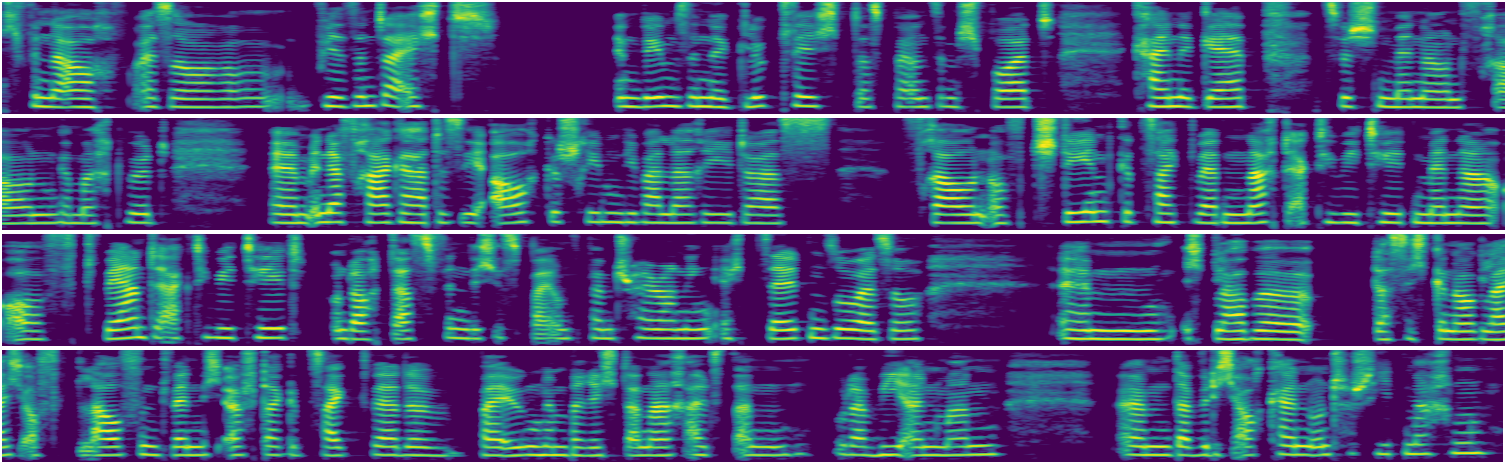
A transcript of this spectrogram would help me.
ich finde auch, also wir sind da echt in dem Sinne glücklich, dass bei uns im Sport keine Gap zwischen Männern und Frauen gemacht wird. Ähm, in der Frage hatte sie auch geschrieben, die Valerie, dass Frauen oft stehend gezeigt werden nach der Aktivität, Männer oft während der Aktivität. Und auch das finde ich ist bei uns beim Trailrunning echt selten so. Also ähm, ich glaube, dass ich genau gleich oft laufend, wenn ich öfter gezeigt werde bei irgendeinem Bericht danach als dann oder wie ein Mann. Ähm, da würde ich auch keinen Unterschied machen.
